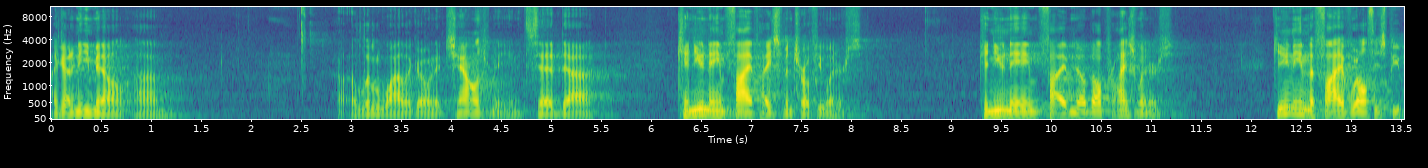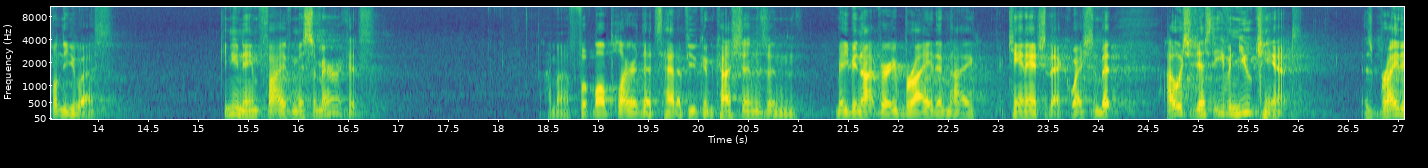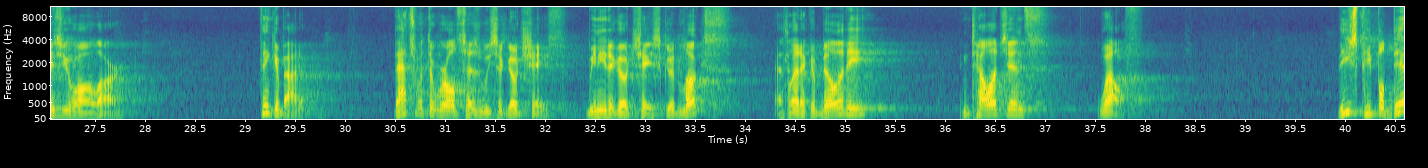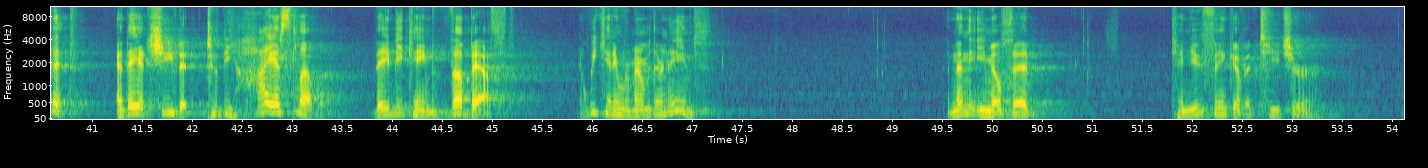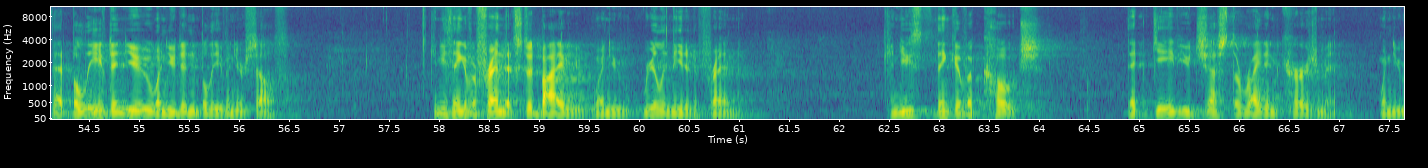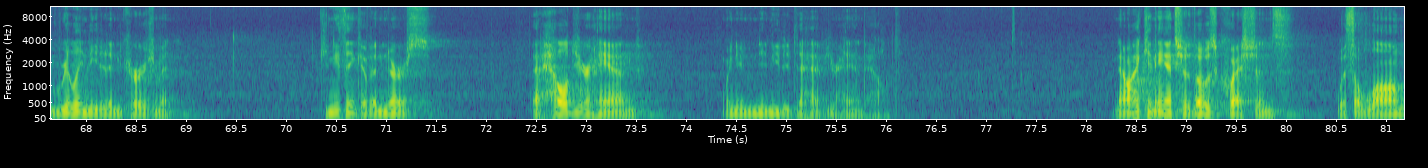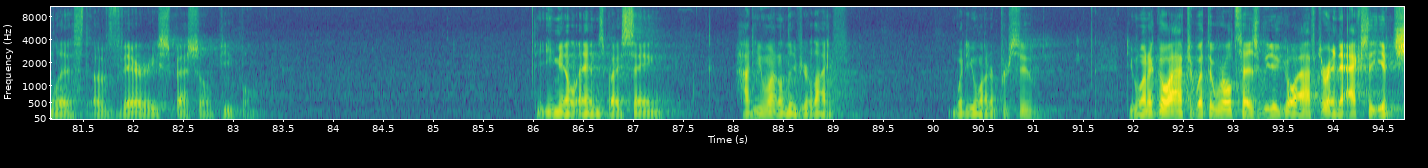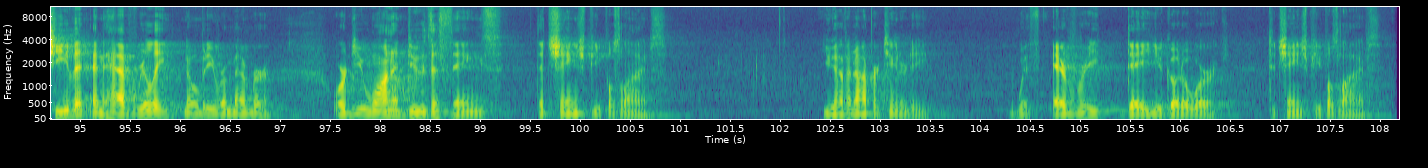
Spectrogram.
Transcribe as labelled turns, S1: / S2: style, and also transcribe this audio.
S1: I got an email um, a little while ago, and it challenged me. And it said, uh, Can you name five Heisman Trophy winners? Can you name five Nobel Prize winners? Can you name the five wealthiest people in the US? Can you name five Miss Americas? I'm a football player that's had a few concussions and maybe not very bright, and I can't answer that question, but I would suggest even you can't, as bright as you all are. Think about it. That's what the world says we should go chase. We need to go chase good looks, athletic ability, intelligence, wealth. These people did it, and they achieved it to the highest level. They became the best, and we can't even remember their names. And then the email said, Can you think of a teacher that believed in you when you didn't believe in yourself? Can you think of a friend that stood by you when you really needed a friend? Can you think of a coach that gave you just the right encouragement when you really needed encouragement? Can you think of a nurse that held your hand when you needed to have your hand held? Now, I can answer those questions with a long list of very special people. The email ends by saying, How do you want to live your life? What do you want to pursue? Do you want to go after what the world says we to go after and actually achieve it and have really nobody remember? Or do you want to do the things that change people's lives? You have an opportunity with every day you go to work to change people's lives.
